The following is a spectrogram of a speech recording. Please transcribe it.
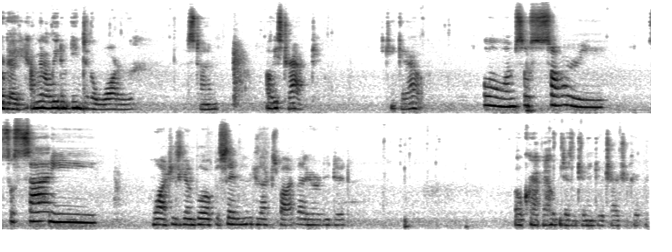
Okay, I'm gonna lead him into the water this time. Oh, he's trapped. He can't get out. Oh, I'm so sorry. So sorry. Watch, he's gonna blow up the same exact spot that he already did. Oh crap, I hope he doesn't turn into a charged creeper.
